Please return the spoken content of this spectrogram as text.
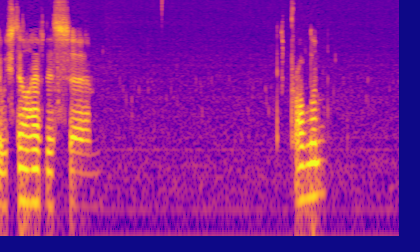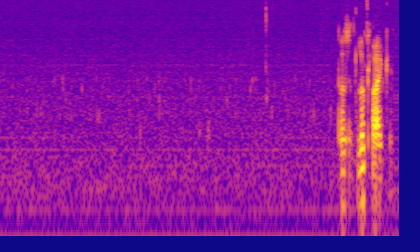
Do we still have this um, this problem? Doesn't look like it.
